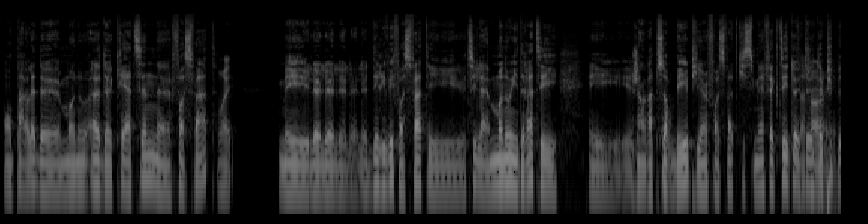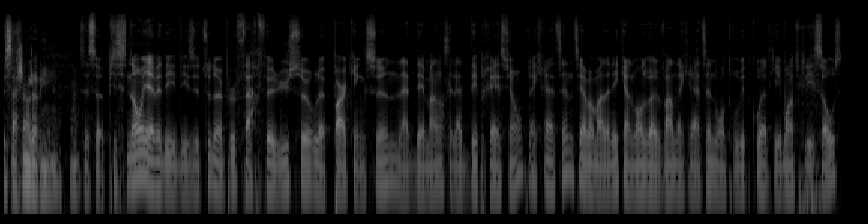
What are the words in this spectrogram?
on, on parlait de, mono, euh, de créatine euh, phosphate, Ouais. Mais le, le- le- le- le dérivé phosphate et la monohydrate est, est genre absorbé, puis il y a un phosphate qui se met. Fait que tu sais, t'as- Ça change plus- rien. ça change rien. Ouais. C'est ça. Puis sinon, il y avait des, des études un peu farfelues sur le Parkinson, la démence et la dépression. Puis la créatine, tu sais, à un moment donné, quand le monde veut vendre la créatine, ils vont trouver de quoi qui est bon à toutes les sauces.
